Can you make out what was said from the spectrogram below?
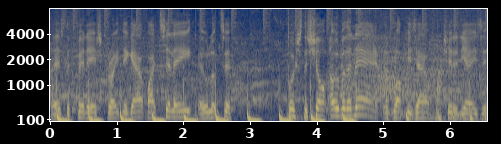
There's the finish. Great dig out by Tillie, who looked to push the shot over the net. The block is out from Chinenyeze.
